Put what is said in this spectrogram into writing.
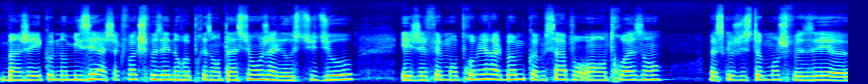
ben, j'ai économisé. À chaque fois que je faisais une représentation, j'allais au studio. Et j'ai fait mon premier album comme ça en trois ans. Parce que justement, je faisais. Euh,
